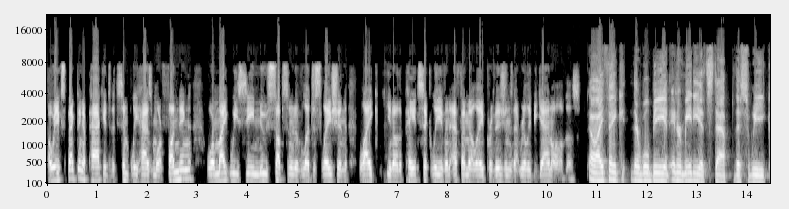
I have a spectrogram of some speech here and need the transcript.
are we expecting a package that simply has more funding, or might we see new substantive legislation like you know the paid sick leave and FMLA provisions that really began all of this? Oh, I think there will be an intermediate step this week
